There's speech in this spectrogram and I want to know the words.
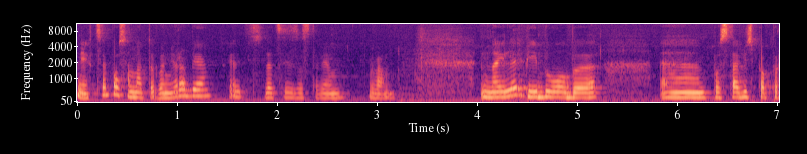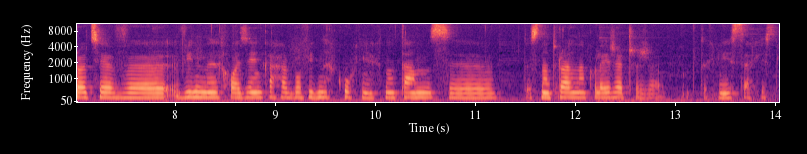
nie chcę, bo sama tego nie robię, więc decyzję zostawiam Wam. Najlepiej byłoby e, postawić paprocie w, w innych łazienkach albo w innych kuchniach. No tam z, to jest naturalna kolej rzeczy, że w tych miejscach jest,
